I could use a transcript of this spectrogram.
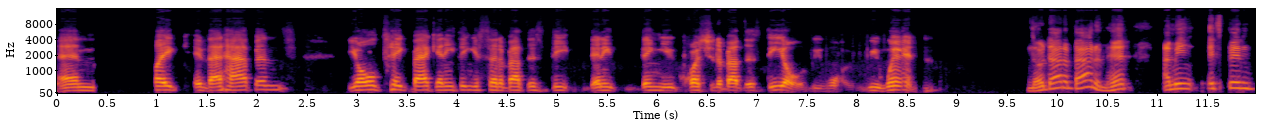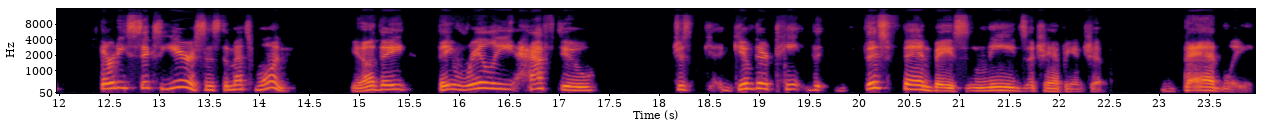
And like if that happens, you'll take back anything you said about this de- anything you questioned about this deal. We we win. No doubt about it, man. I mean, it's been 36 years since the Mets won. You know, they they really have to just give their team this fan base needs a championship badly.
